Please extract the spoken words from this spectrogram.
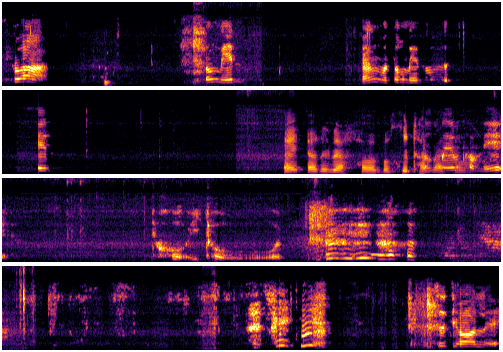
ไม่ว่า ต้องเน้นแบงค์มันต้องเน้นว่าเน้นเฮ้ยเอาเลยนะทำไมมันขึ้นต้ทาองงหน้าเน้นจอคำนี้เฉยเฉยสุดยอดเลย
